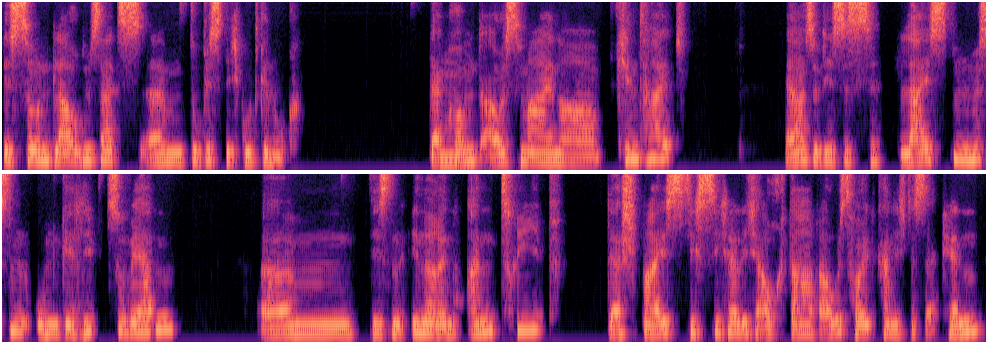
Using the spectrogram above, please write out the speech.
ist so ein Glaubenssatz, ähm, du bist nicht gut genug. Der mhm. kommt aus meiner Kindheit. Ja, so dieses leisten müssen, um geliebt zu werden. Ähm, diesen inneren Antrieb, der speist sich sicherlich auch daraus. Heute kann ich das erkennen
